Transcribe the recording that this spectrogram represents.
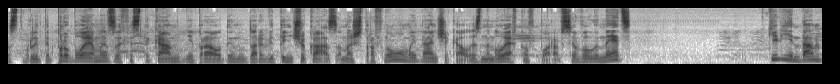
створити проблеми захисникам Дніпра. Один удар від Тинчука за меж штрафного майданчика, але з ним легко впорався Волинець. Ківінда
